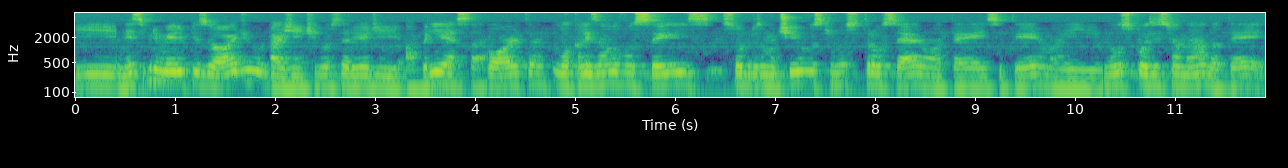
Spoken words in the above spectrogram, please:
E nesse primeiro episódio a gente gostaria de abrir essa porta, localizando vocês sobre os motivos que nos trouxeram até esse tema e nos posicionando até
